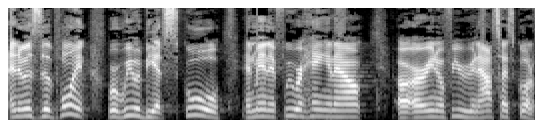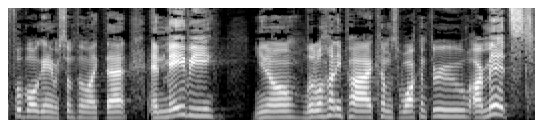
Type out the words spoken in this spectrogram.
And it was to the point where we would be at school, and man, if we were hanging out, or, or, you know, if we were even outside school at a football game or something like that, and maybe, you know, little honey pie comes walking through our midst.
